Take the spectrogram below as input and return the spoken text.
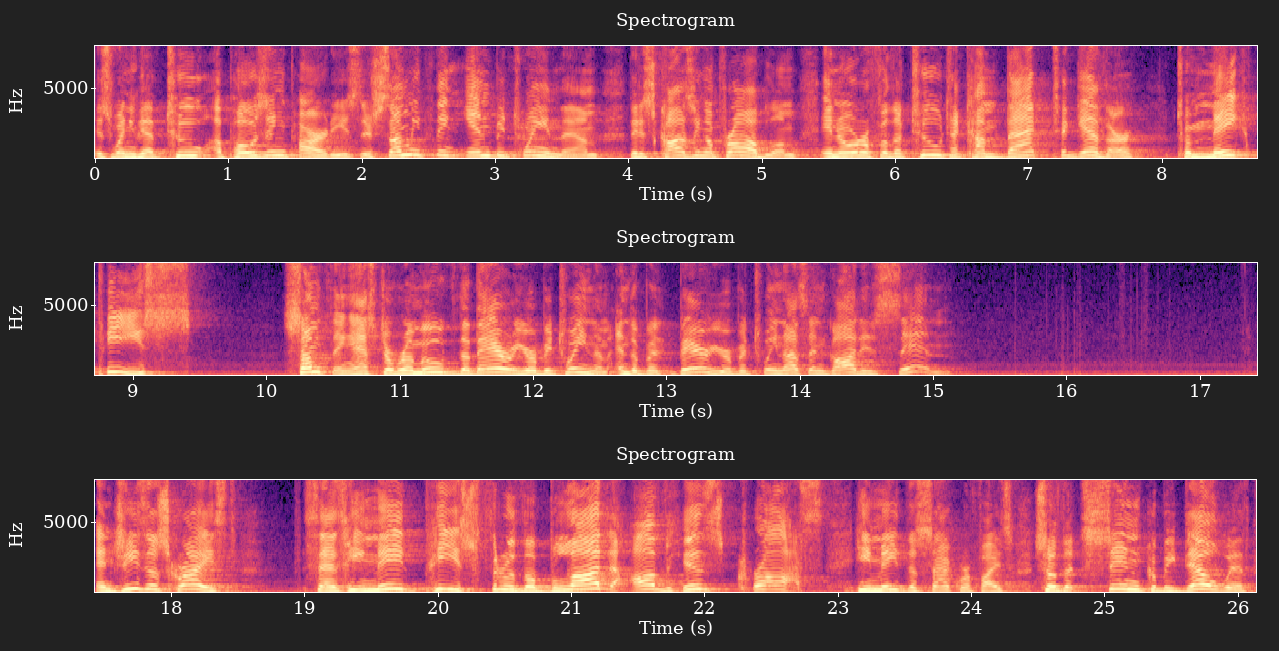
is when you have two opposing parties, there's something in between them that is causing a problem. In order for the two to come back together to make peace, something has to remove the barrier between them. And the barrier between us and God is sin. And Jesus Christ says he made peace through the blood of his cross. He made the sacrifice so that sin could be dealt with.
